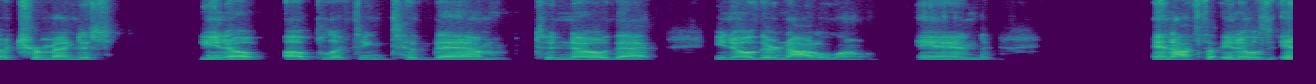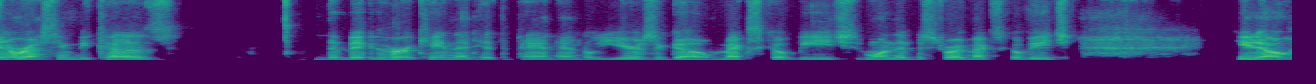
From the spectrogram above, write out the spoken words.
a tremendous, you know, uplifting to them to know that you know they're not alone. And and I thought, and it was interesting because the big hurricane that hit the panhandle years ago, Mexico Beach, the one that destroyed Mexico Beach, you know,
